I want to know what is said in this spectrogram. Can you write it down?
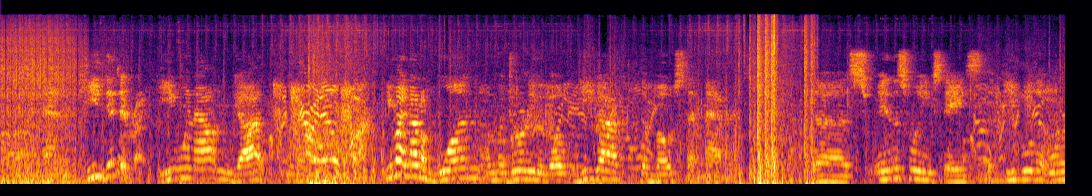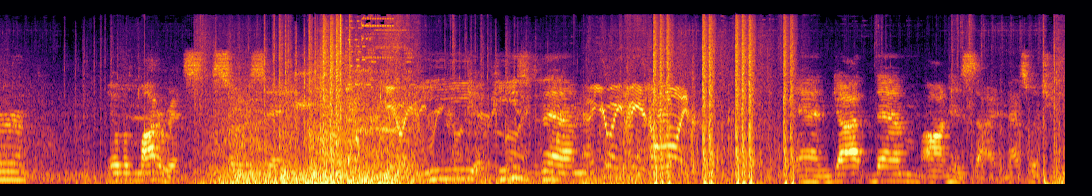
Uh, and he did it right. He went out and got. Know, Securing Alpha. he might not have won a majority of the vote, but he got the votes that mattered. The in the swing states, the people that were, you know, the moderates, so to say, he appeased them Our UAV is online. And got them on his side, and that's what you need.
